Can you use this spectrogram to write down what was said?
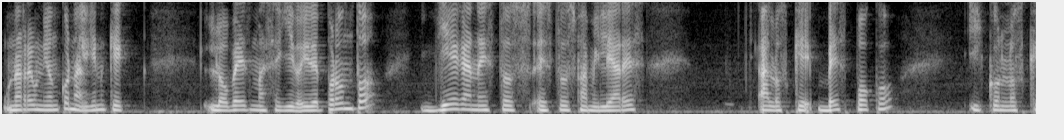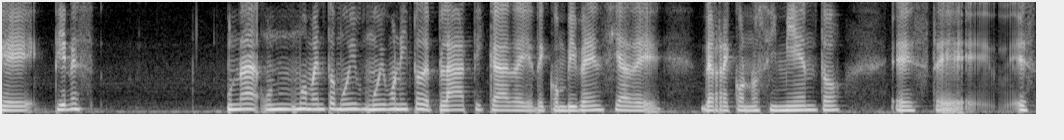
una reunión con alguien que lo ves más seguido. Y de pronto llegan estos, estos familiares a los que ves poco y con los que tienes una, un momento muy, muy bonito de plática, de, convivencia, de, reconocimiento. Este, es,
